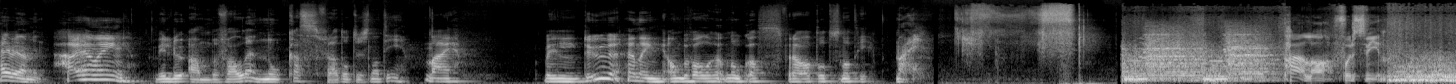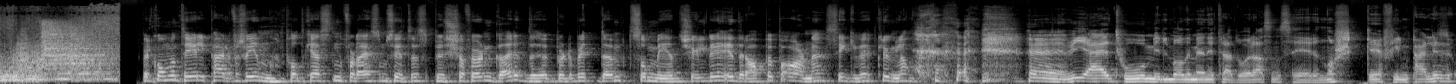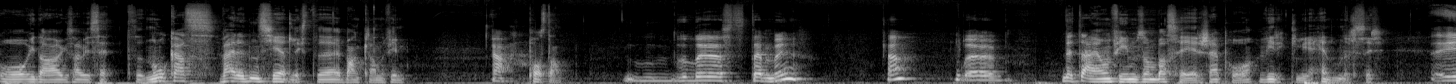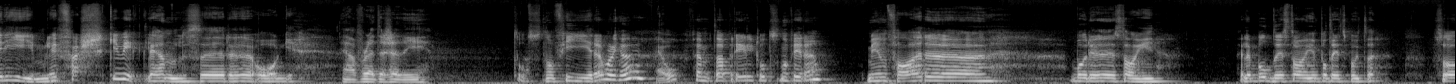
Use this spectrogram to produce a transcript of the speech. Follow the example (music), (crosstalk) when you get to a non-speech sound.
Hei, Benjamin. Hei, Henning. Vil du anbefale Nokas fra 2010? Nei. Vil du, Henning, anbefale Nokas fra 2010? Nei. Perla for svin. Velkommen til Perleforsvinn, podkasten for deg som syntes bussjåføren Gard burde blitt dømt som medskyldig i drapet på Arne Sigve Klungland. (laughs) (laughs) Vi er to middelmådige menn i 30-åra som ser norske filmperler, og i dag så har vi sett Nokas, verdens kjedeligste bankranefilm. Ja, Påstand. det stemmer. Ja, det Dette er jo en film som baserer seg på virkelige hendelser. er rimelig ferske virkelige hendelser òg. Ja, for dette skjedde i 2004, var det ikke det? Jo. 5. april 2004. Min far eh, bor i Stavanger. Eller bodde i Stavanger på tidspunktet. Så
